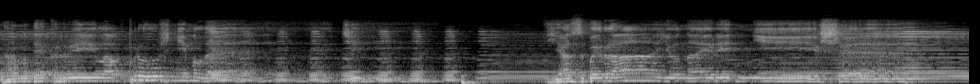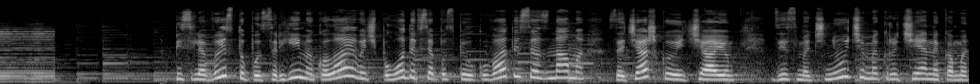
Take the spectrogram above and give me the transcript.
там, де крила в пружнім леті, я збираю найрідніше. Після виступу Сергій Миколайович погодився поспілкуватися з нами за чашкою чаю зі смачнючими кручениками,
